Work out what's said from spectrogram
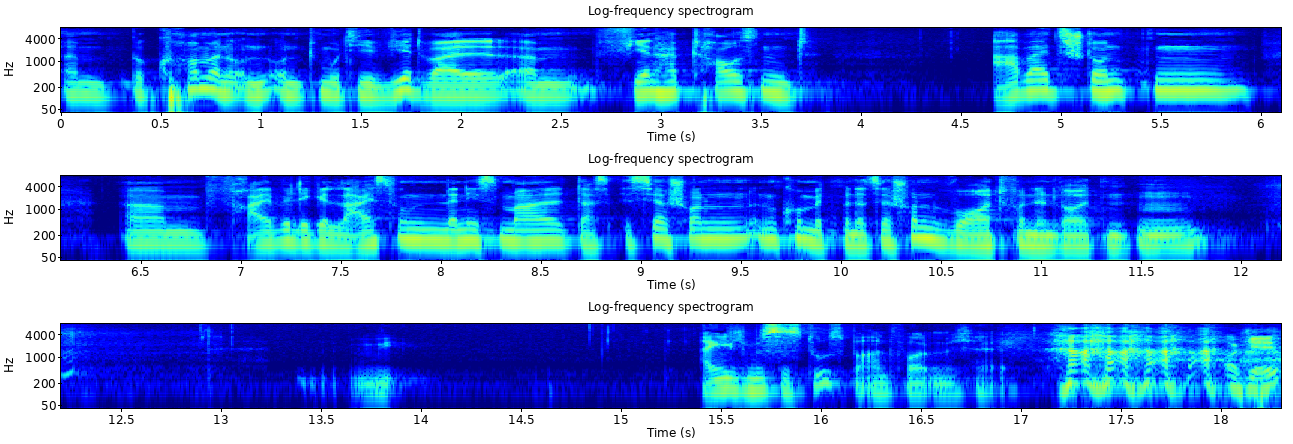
ähm, bekommen und, und, motiviert? Weil ähm, viereinhalbtausend Arbeitsstunden, ähm, freiwillige Leistungen, nenne ich es mal, das ist ja schon ein Commitment, das ist ja schon ein Wort von den Leuten. Hm. Wie, eigentlich müsstest du es beantworten, Michael. okay.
